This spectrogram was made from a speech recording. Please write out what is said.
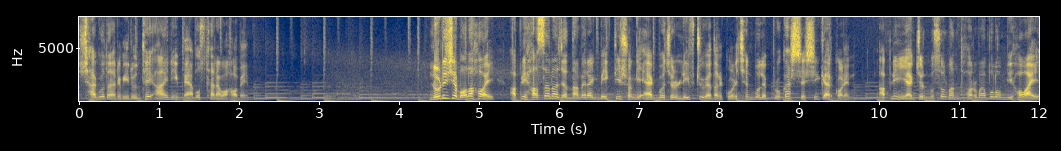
স্বাগতার বিরুদ্ধে আইনি ব্যবস্থা নেওয়া হবে। নোটিশে বলা হয়, আপনি হাসান আজাদ নামের এক ব্যক্তির সঙ্গে এক বছর লিভ টুগেদার করেছেন বলে প্রকাশ্যে স্বীকার করেন। আপনি একজন মুসলমান ধর্মাবলম্বী হওয়ায়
